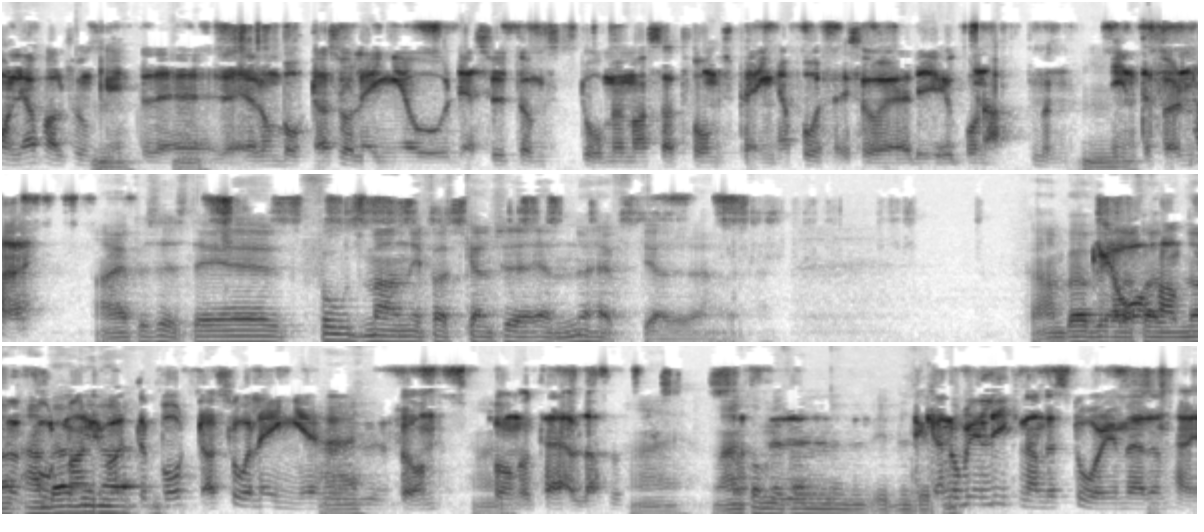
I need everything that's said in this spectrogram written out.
vanliga fall funkar mm. inte det. Är de borta så länge och dessutom står med massa tvångspengar på sig så är det ju godnatt. Men mm. inte för den här. Nej, precis. Det är food money fast kanske ännu häftigare det här. För han behöver ja, i alla fall... Han, no han behöver ju några... inte borta så länge Nej. från, Nej. från att tävla. Nej, men han kommer från... Det kan nog bli en liknande story med den här.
